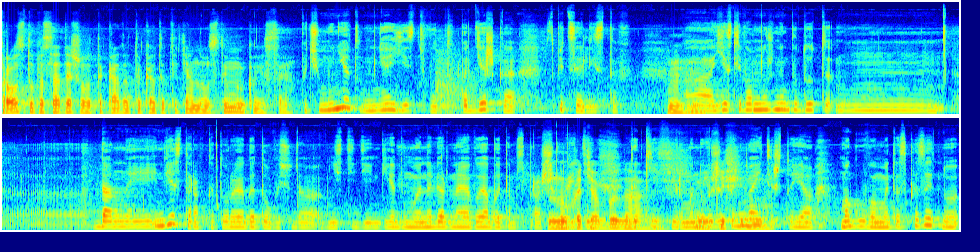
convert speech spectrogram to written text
Просто писати, що от така-то, така-то Тетяна Устименко і все. Почему нет? У меня есть вот поддержка специалистов. А если вам нужны будут э, данные инвесторов, которые готовы сюда внести деньги, я думаю, наверное, вы об этом спрашиваете. Ну, хотя бы, да. Какие фирмы? Но вы же понимаете, фирмы? что я могу вам это сказать, но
